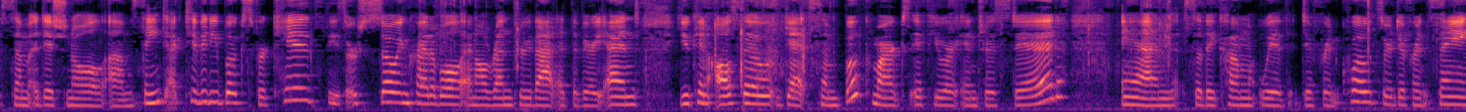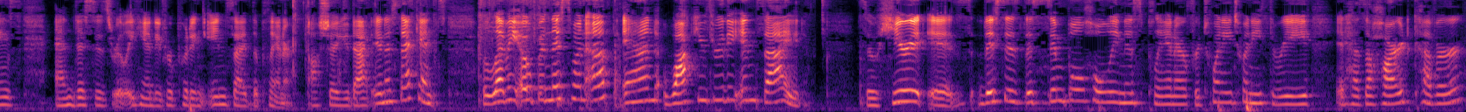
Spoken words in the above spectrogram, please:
some additional um, Saint activity books for kids. These are so incredible and I'll run through that at the very end. You can also get some bookmarks if you are interested. And so they come with different quotes or different sayings. And this is really handy for putting inside the planner. I'll show you that in a second. But let me open this one up and walk you through the inside. So here it is. This is the Simple Holiness Planner for 2023. It has a hard cover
